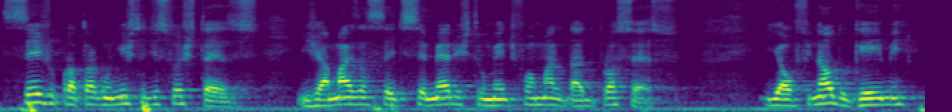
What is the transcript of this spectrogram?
seja o protagonista de suas teses e jamais aceite ser mero instrumento de formalidade do processo. E ao final do game,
